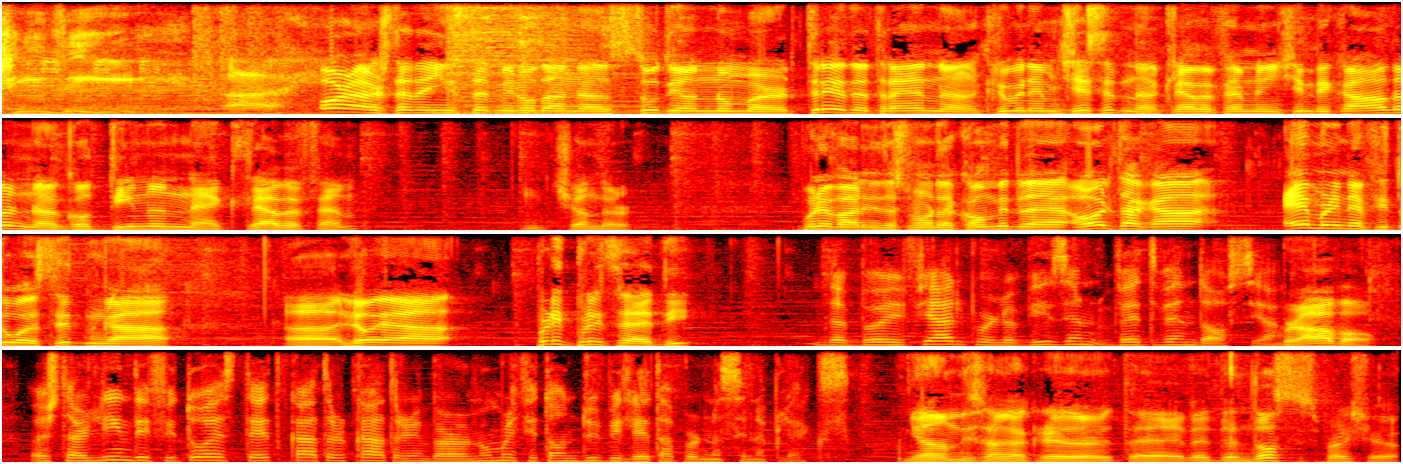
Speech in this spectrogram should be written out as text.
TV. Ora është 8 e 20 minuta në studion numër 303 në klubin e mëngjesit në Club FM në 100.4 në godinën e Club FM në qendër. Bulevardi Dëshmorët e Kombit dhe Olta ka emrin e fituesit nga uh, loja Prit Prit se e di Dhe bëhej fjalë për lëvizjen Vetëvendosja. Bravo. Është Arlindi fitues 844 i mbaron numri fiton dy bileta për në Cineplex. Janë disa nga krerët e Vetëvendosjes, pra që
